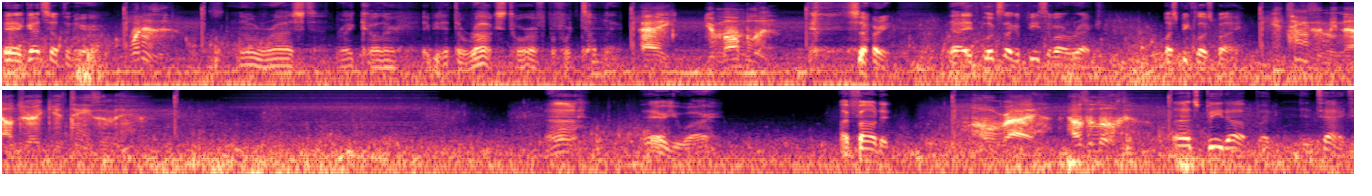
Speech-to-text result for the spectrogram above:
Hey, I got something here. What is it? No rust, bright color. Maybe it hit the rocks, tore off before tumbling. Hey, you're mumbling. Sorry. Uh, it looks like a piece of our wreck. Must be close by. You're teasing me now, Drake. You're teasing me. Ah, there you are. I found it. All right. How's it look? Uh, it's beat up, but intact.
